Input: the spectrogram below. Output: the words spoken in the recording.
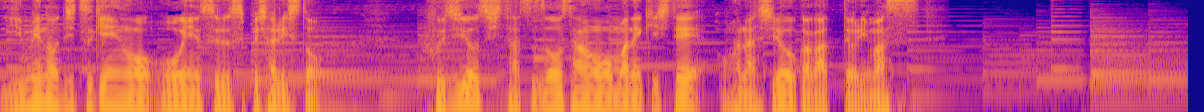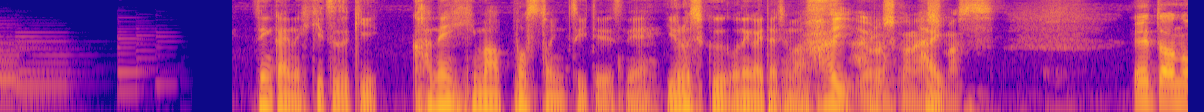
夢の実現を応援するスペシャリスト藤吉達三さんをお招きしてお話を伺っております。前回の引き続き金暇ポストについてですねよろしくお願いいたします。はい、よろしくお願いします。えっ、と、あの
